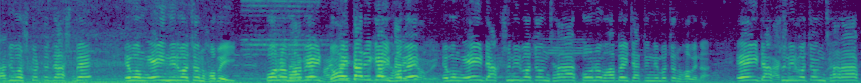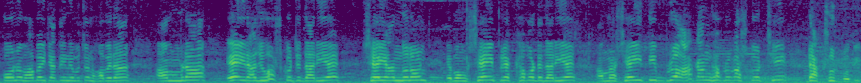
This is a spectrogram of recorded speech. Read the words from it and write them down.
রাজু ভাস্কর্যতে আসবে এবং এই নির্বাচন হবেই। কোনোভাবেই নয় তারিখেই হবে এবং এই ডাকসু নির্বাচন ছাড়া কোনোভাবেই জাতীয় নির্বাচন হবে না। এই ডাকসু নির্বাচন ছাড়া কোনোভাবেই জাতীয় নির্বাচন হবে না। আমরা এই রাজু ভাস্কর্যে দাঁড়িয়ে সেই আন্দোলন এবং সেই প্রেক্ষাপটে দাঁড়িয়ে আমরা সেই তীব্র আকাঙ্ক্ষা প্রকাশ করছি ডাকসুর প্রতি।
